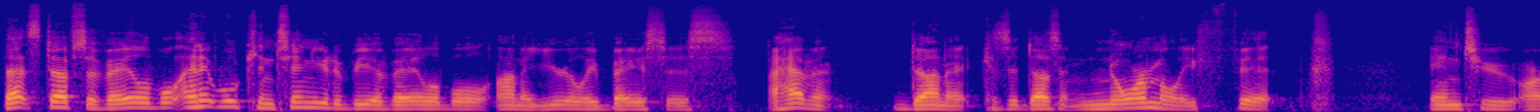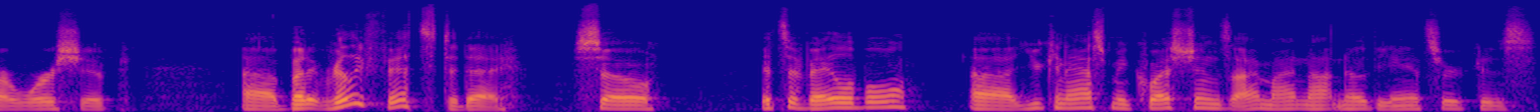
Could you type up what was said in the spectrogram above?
that stuff's available, and it will continue to be available on a yearly basis. I haven't done it because it doesn't normally fit into our worship, uh, but it really fits today. So it's available. Uh, you can ask me questions. I might not know the answer because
